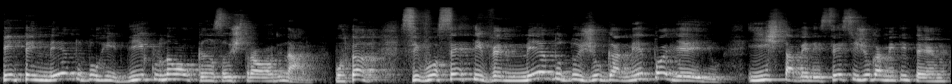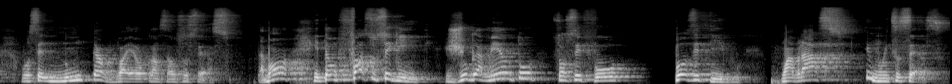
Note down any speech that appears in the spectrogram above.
quem tem medo do ridículo não alcança o extraordinário. Portanto, se você tiver medo do julgamento alheio e estabelecer esse julgamento interno, você nunca vai alcançar o sucesso. Tá bom? Então faça o seguinte: julgamento só se for positivo. Um abraço e muito sucesso!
